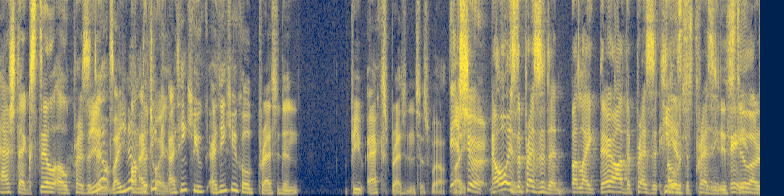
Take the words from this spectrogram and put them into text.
Hashtag still our president You know, but you know, I think toilet. I think you I think you call president ex-presidents as well. yeah, Like, sure. Now, always the president, but like there are the president. He oh, is the president. It's still our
